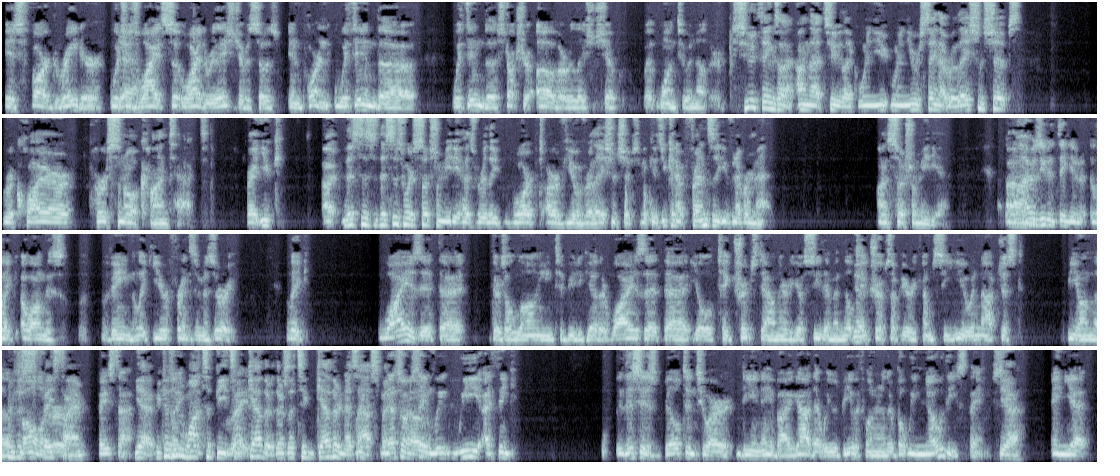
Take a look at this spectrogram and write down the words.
is far greater, which is why it's so, why the relationship is so important within the within the structure of a relationship with one to another. two things on, on that too. Like when you when you were saying that relationships require personal contact, right? You uh, this is this is where social media has really warped our view of relationships because you can have friends that you've never met on social media. Well, I Um, was even thinking like along this vein, like your friends in Missouri, like why is it that there's a longing to be together? Why is it that you'll take trips down there to go see them, and they'll Yeah. take trips up here to come see you, and not just be on the Or phone FaceTime. or FaceTime. Yeah, because we want to be right. together. There's a togetherness Like, aspect. That's what I'm of- saying. We we I think this is built into our DNA by God that we would be with one another, but we know these things. Yeah, And yet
